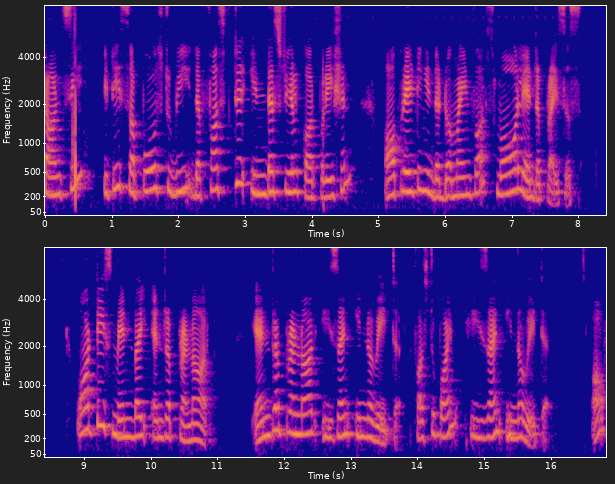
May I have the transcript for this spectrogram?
TANSI it is supposed to be the first industrial corporation operating in the domain for small enterprises. What is meant by entrepreneur? Entrepreneur is an innovator. First point, he is an innovator of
